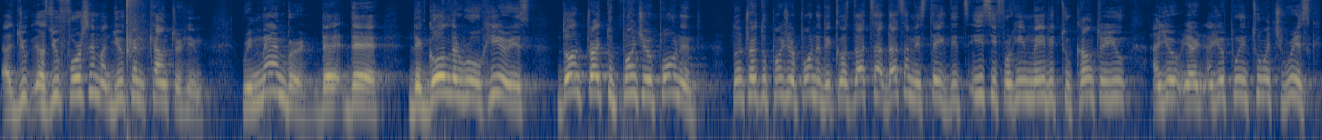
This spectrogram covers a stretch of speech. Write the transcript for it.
as you, as you force him, and you can counter him. Remember, the, the, the golden rule here is don't try to punch your opponent. Don't try to punch your opponent because that's a, that's a mistake. It's easy for him maybe to counter you and you're, you're, you're putting too much risk.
